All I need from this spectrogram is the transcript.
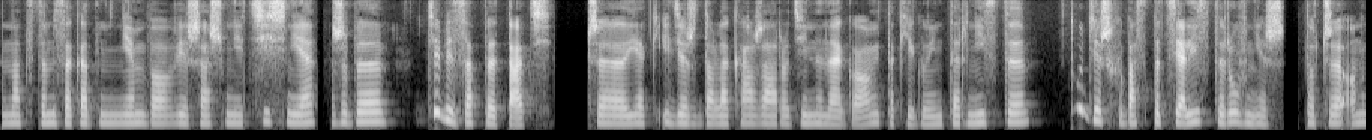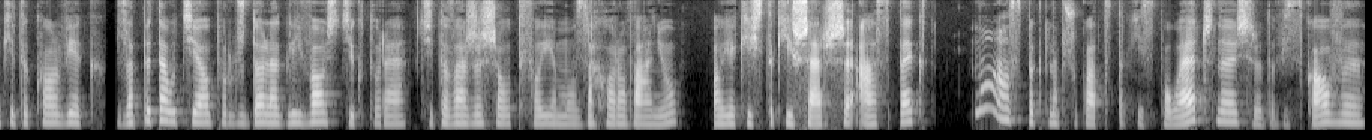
nad tym zagadnieniem, bo wiesz, aż mnie ciśnie, żeby Ciebie zapytać, czy jak idziesz do lekarza rodzinnego, takiego internisty, tudzież chyba specjalisty również, to czy on kiedykolwiek zapytał Cię oprócz dolegliwości, które Ci towarzyszą Twojemu zachorowaniu, o jakiś taki szerszy aspekt? No, aspekt na przykład taki społeczny, środowiskowy,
